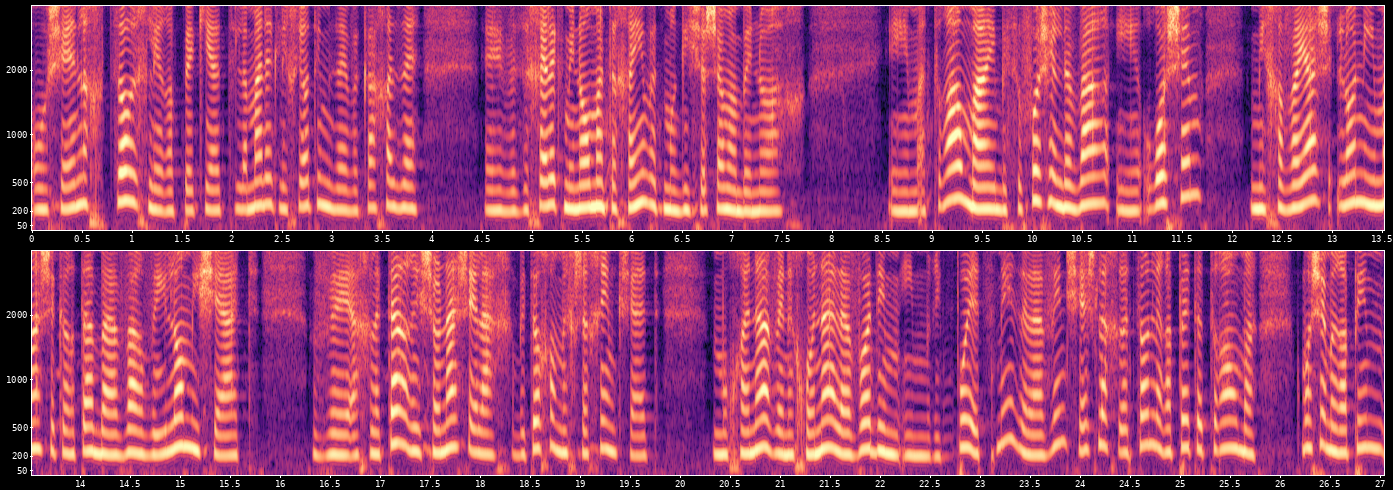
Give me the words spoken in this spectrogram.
או שאין לך צורך להירפא, כי את למדת לחיות עם זה, וככה זה, אה, וזה חלק מנורמת החיים, ואת מרגישה שמה בנוח. הטראומה היא בסופו של דבר, היא רושם מחוויה לא נעימה שקרתה בעבר, והיא לא מי שאת. וההחלטה הראשונה שלך בתוך המחשכים, כשאת מוכנה ונכונה לעבוד עם, עם ריפוי עצמי, זה להבין שיש לך רצון לרפא את הטראומה, כמו שמרפאים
